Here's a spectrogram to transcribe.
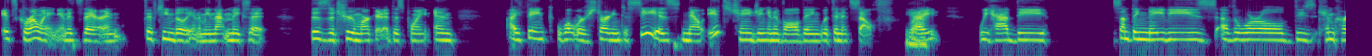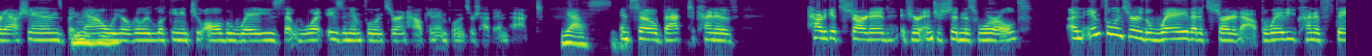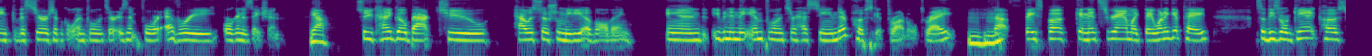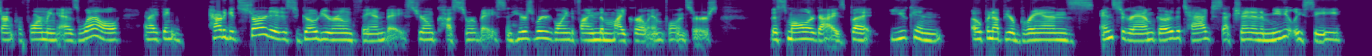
it's growing and it's there. And 15 billion, I mean, that makes it, this is a true market at this point. And I think what we're starting to see is now it's changing and evolving within itself, yeah. right? We had the something navies of the world, these Kim Kardashians, but mm-hmm. now we are really looking into all the ways that what is an influencer and how can influencers have impact. Yes. And so back to kind of how to get started if you're interested in this world an influencer, the way that it started out, the way that you kind of think the stereotypical influencer isn't for every organization. Yeah. So you kind of go back to how is social media evolving? And even in the influencer has seen their posts get throttled, right? Mm-hmm. You've got Facebook and Instagram, like they want to get paid. So these organic posts aren't performing as well. And I think how to get started is to go to your own fan base, your own customer base. And here's where you're going to find the micro influencers the smaller guys, but you can open up your brand's Instagram, go to the tagged section, and immediately see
